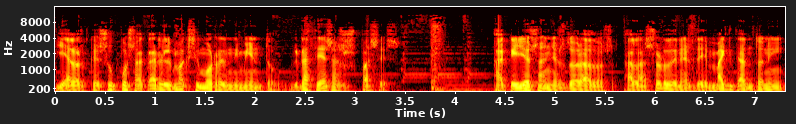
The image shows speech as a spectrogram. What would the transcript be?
y a los que supo sacar el máximo rendimiento gracias a sus pases. Aquellos años dorados a las órdenes de Mike D'Antoni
